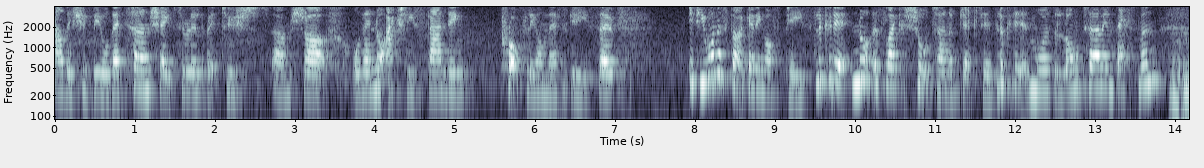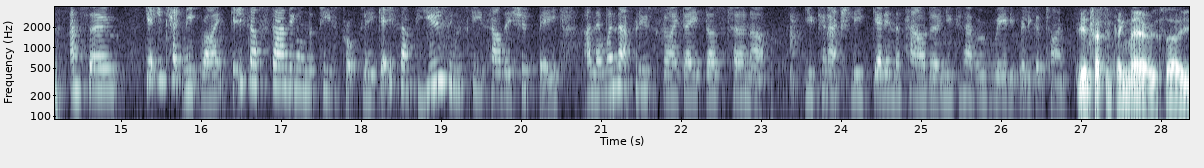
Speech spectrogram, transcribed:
how they should be or their turn shapes are a little bit too sh um, sharp or they're not actually standing properly on their skis. So if you want to start getting off piste, look at it not as like a short-term objective, look at it more as a long-term investment. Mm -hmm. And so get your technique right, get yourself standing on the piste properly, get yourself using the skis how they should be, and then when that blue sky day does turn up, you can actually get in the powder and you can have a really, really good time. The interesting thing there is uh,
